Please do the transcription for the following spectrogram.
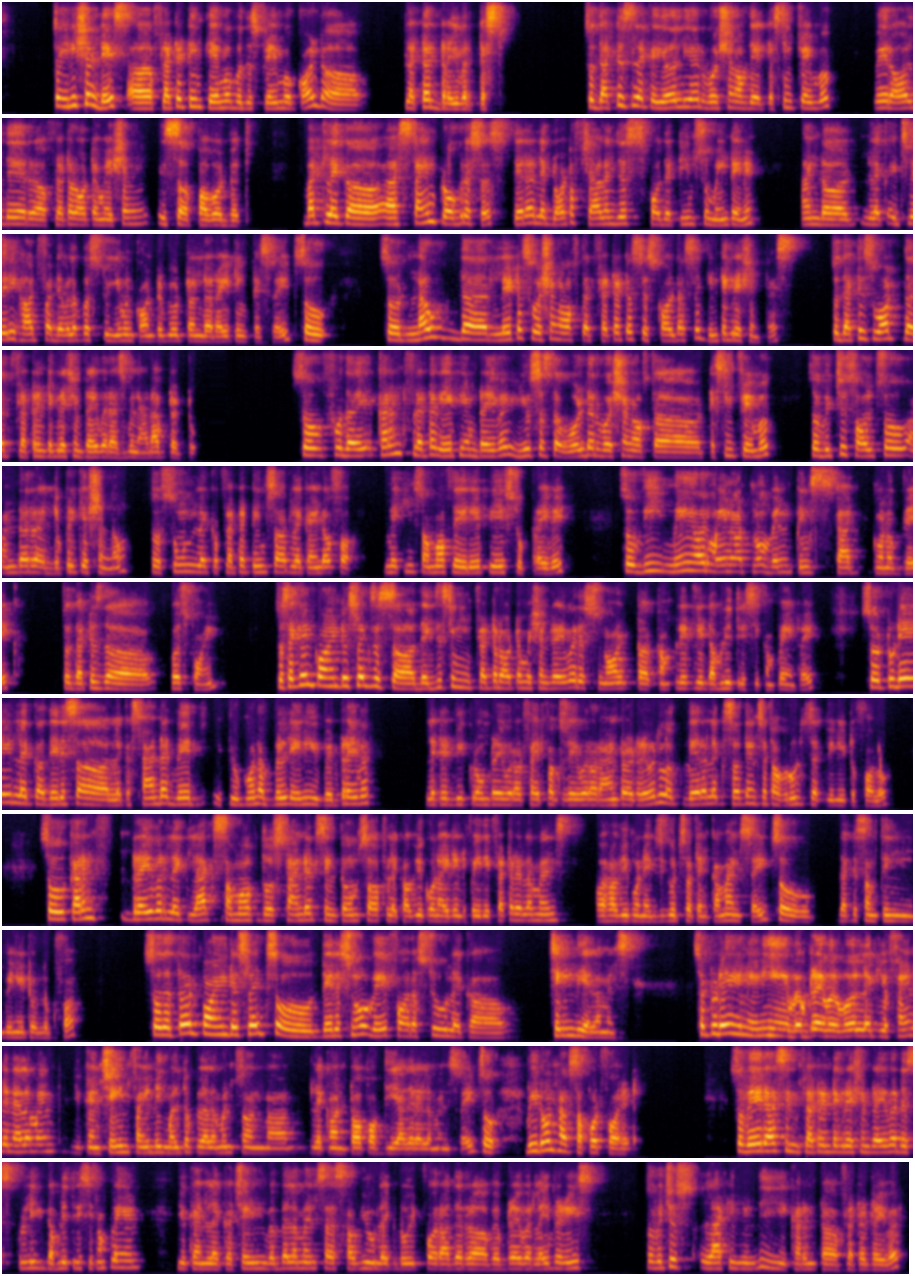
So initial days, uh, Flutter team came up with this framework called uh, Flutter Driver Test. So that is like a earlier version of their testing framework where all their uh, Flutter automation is uh, powered with. But like uh, as time progresses, there are like a lot of challenges for the teams to maintain it, and uh, like it's very hard for developers to even contribute on the writing test, right? So, so now the latest version of that Flutter test is called as like integration test. So that is what the Flutter integration driver has been adapted to. So for the current Flutter Appium driver uses the older version of the testing framework, so which is also under deprecation now. So soon, like Flutter teams are like kind of uh, making some of their APIs to private. So we may or may not know when things start gonna break. So that is the first point. So second point is like this: uh, the existing Flutter automation driver is not uh, completely W3C compliant, right? So today, like uh, there is a like a standard where if you're gonna build any web driver, let it be Chrome driver or Firefox driver or Android driver, look, there are like certain set of rules that we need to follow. So current driver like lacks some of those standards in terms of like how we going to identify the Flutter elements or how we going to execute certain commands, right? So that is something we need to look for. So the third point is like, so there is no way for us to like uh, chain the elements. So today in any WebDriver world, like you find an element, you can chain finding multiple elements on uh, like on top of the other elements, right? So we don't have support for it. So whereas in Flutter integration driver is fully W3C compliant, you can like uh, chain web elements as how you like do it for other uh, WebDriver libraries. So which is lacking in the current uh, Flutter driver.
